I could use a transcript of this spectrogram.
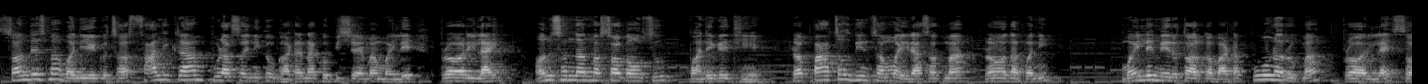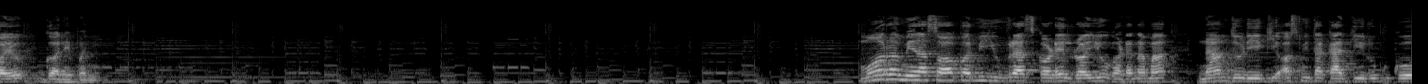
सन्देशमा भनिएको छ शालिग्राम पुरा सैनिकको घटनाको विषयमा मैले प्रहरीलाई अनुसन्धानमा सघाउँछु भनेकै थिएँ र पाँचौँ दिनसम्म हिरासतमा रहँदा पनि मैले मेरो तर्कबाट पूर्ण रूपमा प्रहरीलाई सहयोग गरे पनि। म र मेरा सहकर्मी युवराज कडेल र यो घटनामा नाम जोडिएकी अस्मिता कार्की रुकुको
